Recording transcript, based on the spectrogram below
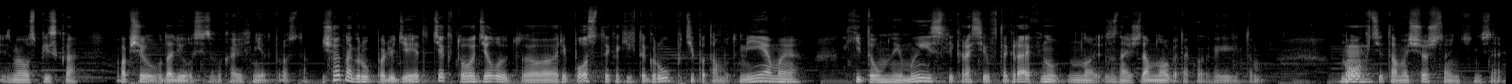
из моего списка вообще удалилась из ВК, их нет просто. Еще одна группа людей это те, кто делают э, репосты каких-то групп, типа там вот мемы, какие-то умные мысли, красивые фотографии, ну, знаешь, да, много такое, какие-то там ногти, там еще что-нибудь, не знаю.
